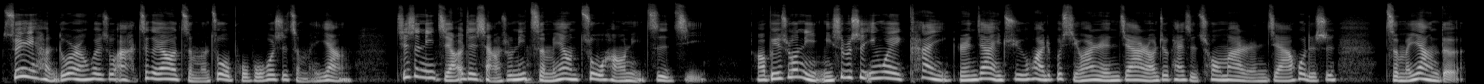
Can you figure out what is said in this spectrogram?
所以很多人会说啊，这个要怎么做婆婆，或是怎么样？其实你只要一直想说你怎么样做好你自己，好，比如说你你是不是因为看人家一句话就不喜欢人家，然后就开始臭骂人家，或者是怎么样的？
